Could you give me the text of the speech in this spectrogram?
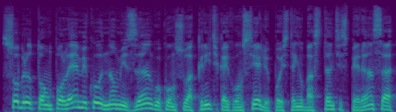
Sobre o tom polêmico, não me zango com sua crítica e conselho, pois tenho bastante esperança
